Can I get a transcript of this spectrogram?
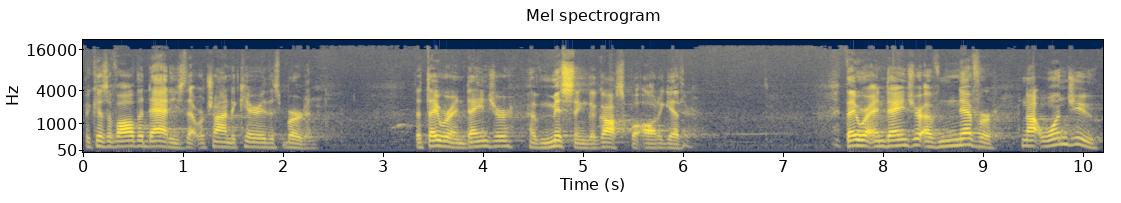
because of all the daddies that were trying to carry this burden that they were in danger of missing the gospel altogether. They were in danger of never, not one Jew,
